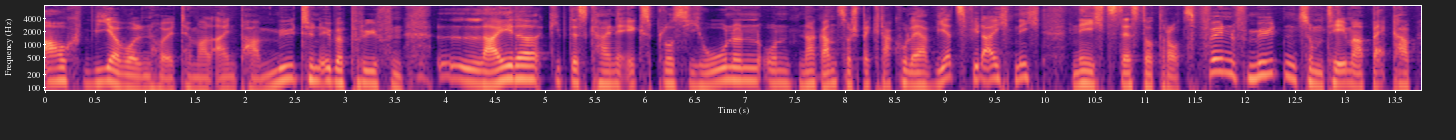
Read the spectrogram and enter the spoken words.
Auch wir wollen heute mal ein paar Mythen überprüfen. Leider gibt es keine Explosionen und na ganz so spektakulär wird's vielleicht nicht. Nichtsdestotrotz, fünf Mythen zum Thema Backup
